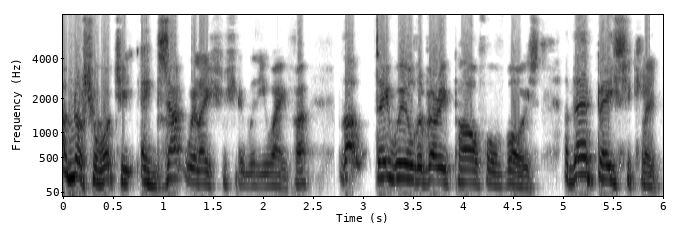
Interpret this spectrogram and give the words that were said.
I'm not sure what the exact relationship with UEFA, that they wield a very powerful voice, and they're basically,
